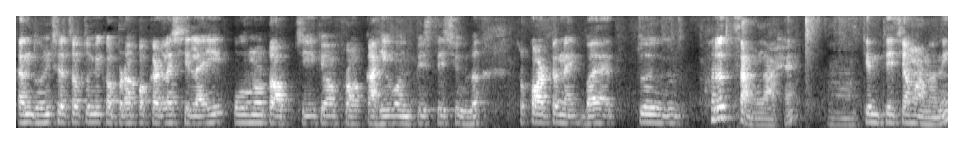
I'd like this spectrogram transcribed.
कारण दोनशेचा तुम्ही कपडा पकडला शिलाई पूर्ण टॉपची किंवा फ्रॉक काही वन पीस ते शिवलं तर कॉटन आहे. ब तो खरंच चांगला आहे. किमतीच्या मानाने.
